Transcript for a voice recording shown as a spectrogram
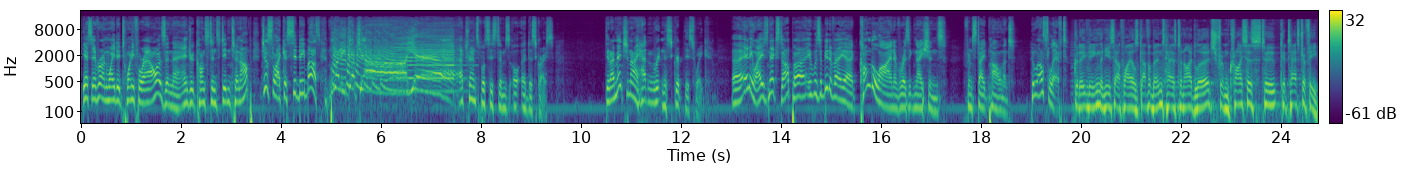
Yes, everyone waited 24 hours and uh, Andrew Constance didn't turn up, just like a Sydney bus. Bloody gotcha! Yeah! Our transport system's a disgrace. Did I mention I hadn't written a script this week? Uh, anyways, next up, uh, it was a bit of a uh, conga line of resignations from state parliament. Who else left? Good evening. The New South Wales government has tonight lurched from crisis to catastrophe,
